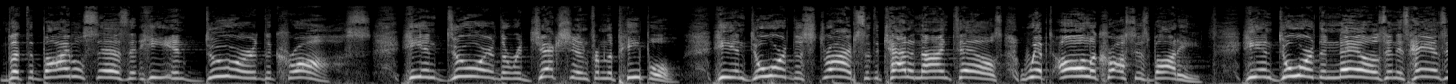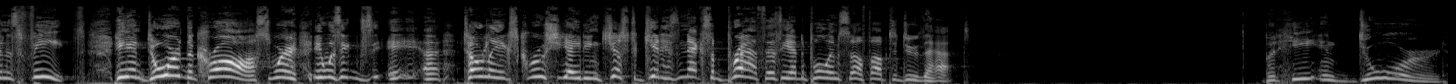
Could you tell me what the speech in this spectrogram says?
But the Bible says that he endured the cross. He endured the rejection from the people. He endured the stripes of the cat of nine tails whipped all across his body. He endured the nails in his hands and his feet. He endured the cross where it was ex- uh, totally excruciating just to get his next breath as he had to pull himself up to do that. But he endured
